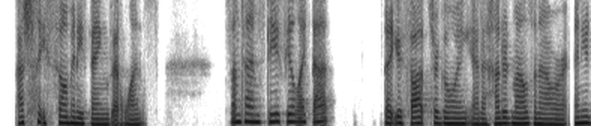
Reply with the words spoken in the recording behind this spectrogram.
actually so many things at once. Sometimes, do you feel like that? That your thoughts are going at 100 miles an hour and you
